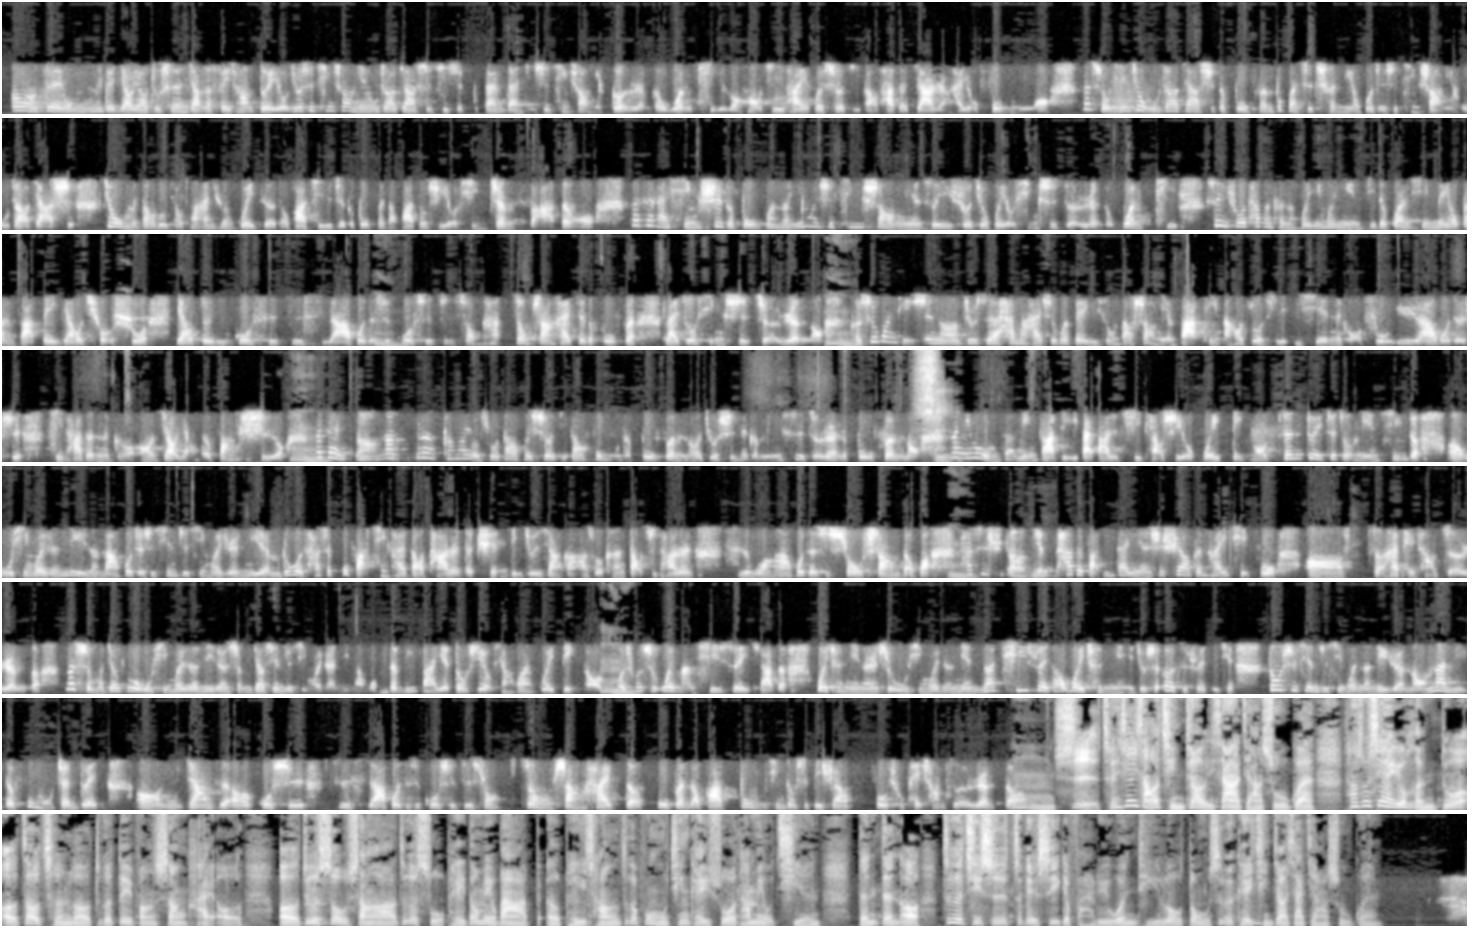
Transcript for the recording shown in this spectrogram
嗯，对，我们那个瑶瑶主持人讲的非常对哦，就是青少年无照驾驶其实不单单只是青少年个人的问题然后，其实它也会涉及到他的家人还有父母哦。那首先就无照驾驶的部分，不管是成年或者是青少年无照驾驶，就我们道路交通安全规则的话，其实这个部分的话都是有行政罚的哦。那再来刑事的部分呢，因为是青少年，所以说就会有刑事责任的问题，所以说他们可能会因为年纪的关系没有办法被要。求说要对于过失致死啊，或者是过失致重害、重伤害这个部分来做刑事责任哦。嗯。可是问题是呢，就是他们还是会被移送到少年法庭，然后做是一些那种抚育啊，或者是其他的那个呃教养的方式哦。嗯。那在嗯、呃、那那刚刚有说到会涉及到父母的部分呢，就是那个民事责任的部分哦。是。那因为我们在民法第一百八十七条是有规定哦，针对这种年轻的呃无行为人力人啊，或或者是限制行为人力人，如果他是不法侵害到他人的权利，就是像刚刚说，可能导致他人死亡啊，或者是受伤的话，他是呃年他的法定代理人是需要跟他一起负啊。呃损害赔偿责任的。那什么叫做无行为能力人？什么叫限制行为能力呢？我们的民法也都是有相关规定的哦。如果说是未满七岁以下的未成年人是无行为能力人，那七岁到未成年，也就是二十岁之前，都是限制行为能力人哦。那你的父母针对呃你这样子呃过失致死啊，或者是过失致伤重伤害的部分的话，父母亲都是必须要。付出赔偿责任的。嗯，是陈先生想要请教一下检察事务官，他说现在有很多、嗯、呃造成了这个对方伤害呃呃这个受伤啊，嗯、这个索赔都没有办法呃赔偿，这个父母亲可以说他没有钱等等哦、呃，这个其实这个也是一个法律问题漏洞，是不是可以请教一下检察事务官？嗯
